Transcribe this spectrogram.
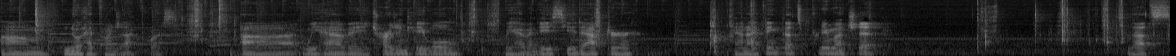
Um, no headphone jack, of course. Uh, we have a charging cable, we have an AC adapter, and I think that's pretty much it. So that's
